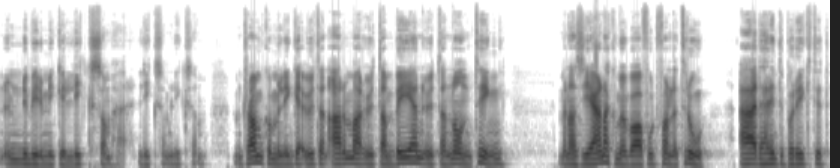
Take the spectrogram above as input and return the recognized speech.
nu blir det mycket liksom här, liksom, liksom. Men Trump kommer ligga utan armar, utan ben, utan någonting. Men hans hjärna kommer bara fortfarande tro äh, det här är inte på riktigt,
